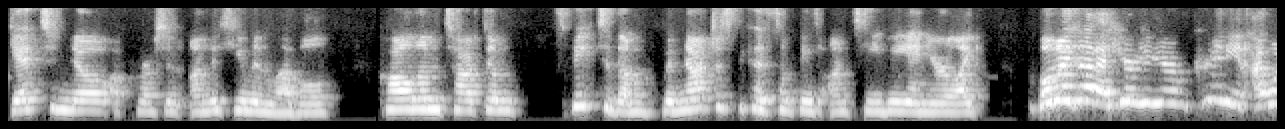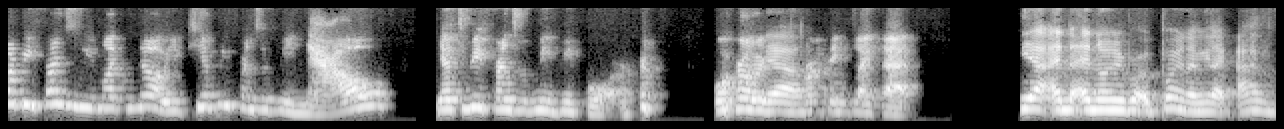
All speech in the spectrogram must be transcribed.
get to know a person on the human level, call them, talk to them, speak to them, but not just because something's on TV and you're like, oh my God, I hear you, you're Ukrainian. I want to be friends with you. I'm like, no, you can't be friends with me now. You have to be friends with me before or, yeah. or things like that yeah and, and on your point i mean like i have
